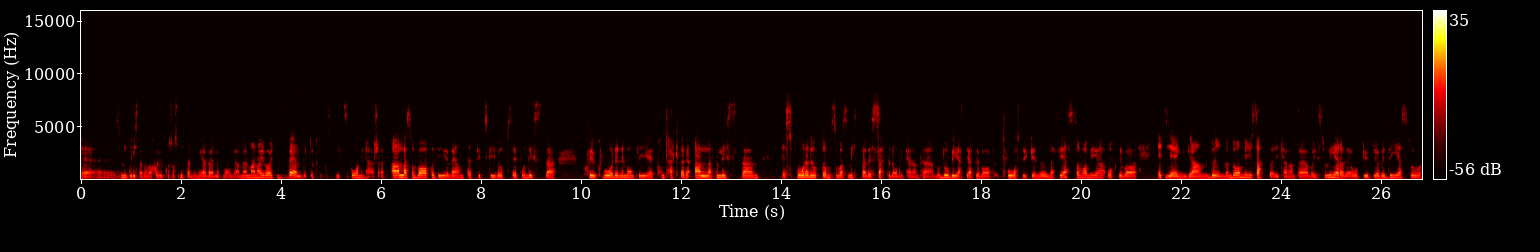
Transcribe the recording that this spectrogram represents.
eh, som inte visste att hon var sjuk och så smittade ner väldigt många. Men man har ju varit väldigt duktig på smittspårning här så att alla som var på det eventet fick skriva upp sig på en lista. Sjukvården i Montpellier kontaktade alla på listan, eh, spårade upp de som var smittade, satte dem i karantän. Och då vet jag att det var två stycken Nina Fies som var med och det var ett gäng i grannbyn. Men de är ju satta i karantän och isolerade och utöver det så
